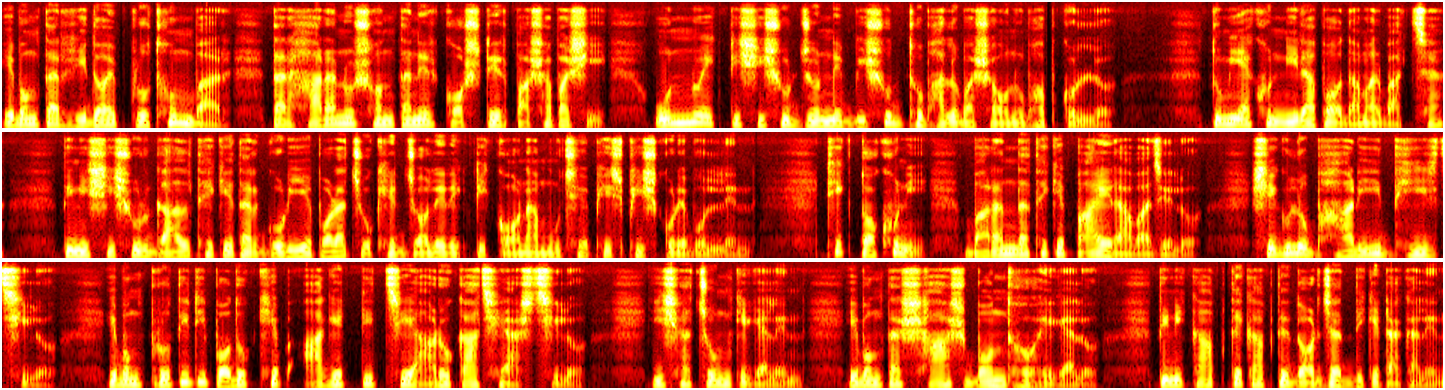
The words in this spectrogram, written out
এবং তার হৃদয় প্রথমবার তার হারানো সন্তানের কষ্টের পাশাপাশি অন্য একটি শিশুর জন্য বিশুদ্ধ ভালোবাসা অনুভব করল। তুমি এখন নিরাপদ, আমার বাচ্চা? তিনি শিশুর গাল থেকে তার গড়িয়ে পড়া চোখের জলের একটি কণা মুছে ফিসফিস করে বললেন। ঠিক তখনই বারান্দা থেকে পায়ের আওয়াজ এলো। সেগুলো ভারী ধীর ছিল এবং প্রতিটি পদক্ষেপ আগেরটির চেয়ে আরও কাছে আসছিল। ঈশা চমকে গেলেন এবং তার শ্বাস বন্ধ হয়ে গেল। তিনি কাঁপতে কাঁপতে দরজার দিকে টাকালেন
